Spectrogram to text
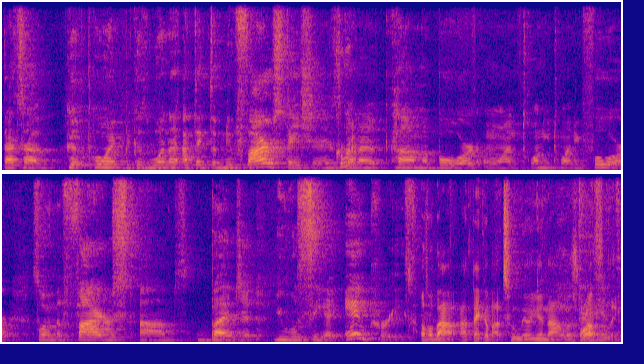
that's a good point because one, I think the new fire station is going to come aboard on 2024. So in the fire um, budget, you will see an increase. Of about, I think about $2 million is- roughly.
